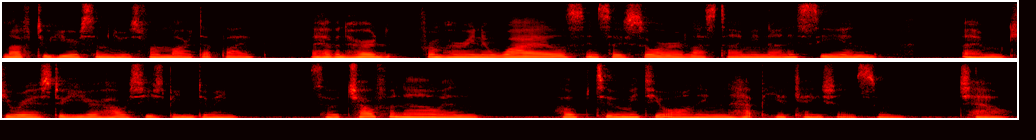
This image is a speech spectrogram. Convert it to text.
love to hear some news from Marta Pajek I haven't heard from her in a while since I saw her last time in Annecy, and I'm curious to hear how she's been doing. So, ciao for now, and hope to meet you all in happy occasions soon. Ciao.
